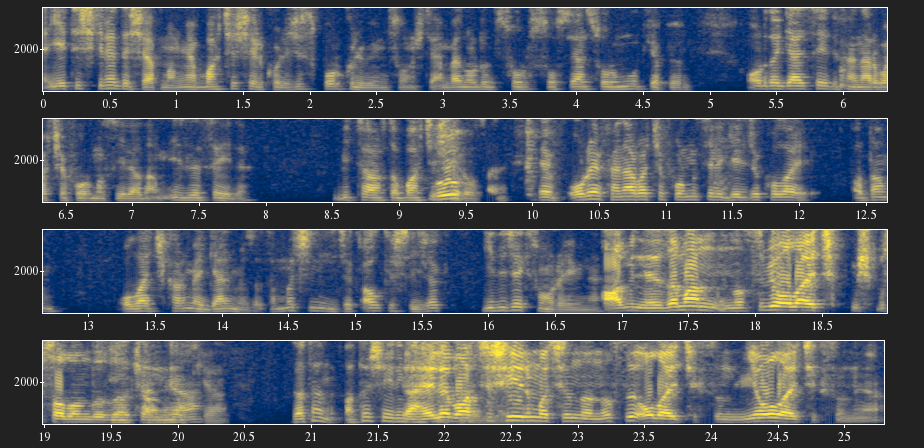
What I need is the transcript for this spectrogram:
ya yetişkine de şey yapmam. Ya Bahçeşehir Koleji spor kulübüyüm sonuçta. Yani ben orada bir sor- sosyal sorumluluk yapıyorum. Orada gelseydi Fenerbahçe formasıyla adam izleseydi. Bir tarafta Bahçeşehir Bu- olsaydı. Ya oraya Fenerbahçe formasıyla gelecek olay adam olay çıkarmaya gelmiyor zaten. Maçını izleyecek, alkışlayacak, gidecek sonra evine. Abi ne zaman nasıl bir olay çıkmış bu salonda zaten İmkanı ya. yok ya. Zaten Ataşehir'in Ya hele Bahçeşehir lazım. maçında nasıl olay çıksın? Niye olay çıksın ya?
